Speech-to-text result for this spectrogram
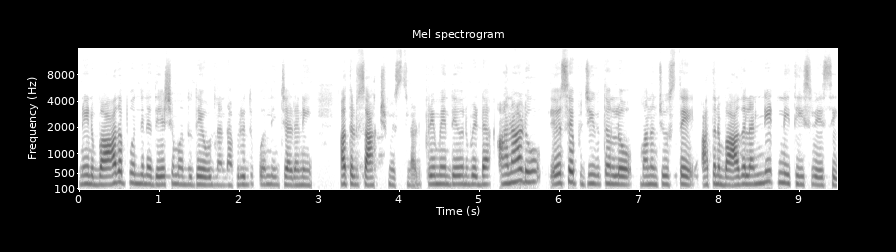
నేను బాధ పొందిన దేశమందు దేవుడు నన్ను అభివృద్ధి పొందించాడని అతడు సాక్ష్యం ఇస్తున్నాడు ప్రేమే దేవుని బిడ్డ ఆనాడు యోసేపు జీవితంలో మనం చూస్తే అతని బాధలన్నిటినీ తీసివేసి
